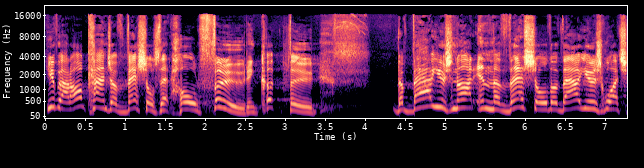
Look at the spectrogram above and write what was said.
you've got all kinds of vessels that hold food and cook food. The value is not in the vessel, the value is what's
